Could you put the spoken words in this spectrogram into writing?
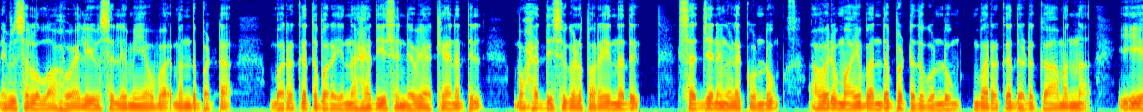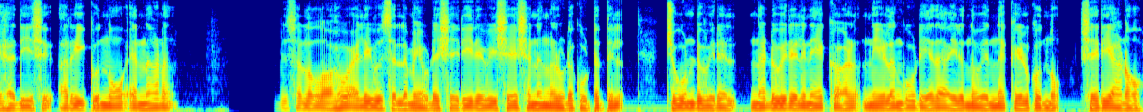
നബി സല്ലാഹു അലൈ വസ്ലമയെ ബന്ധപ്പെട്ട ബറക്കത്ത് പറയുന്ന ഹദീസിന്റെ വ്യാഖ്യാനത്തിൽ മുഹദ്ദീസുകൾ പറയുന്നത് സജ്ജനങ്ങളെ കൊണ്ടും അവരുമായി ബന്ധപ്പെട്ടതുകൊണ്ടും ബറക്കത്തെടുക്കാമെന്ന ഈ ഹദീസ് അറിയിക്കുന്നു എന്നാണ്. നബി സല്ലാഹു അലൈ വസല്ലമയുടെ ശരീരവിശേഷണങ്ങളുടെ കൂട്ടത്തിൽ ചൂണ്ടുവിരൽ നടുവിരലിനേക്കാൾ നീളം കൂടിയതായിരുന്നുവെന്ന് കേൾക്കുന്നു. ശരിയാണോ?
